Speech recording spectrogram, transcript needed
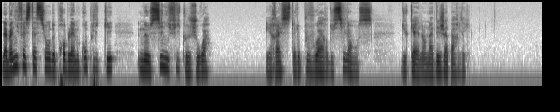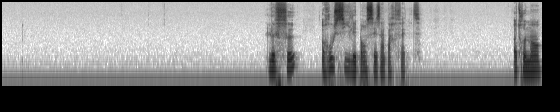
la manifestation de problèmes compliqués ne signifie que joie, et reste le pouvoir du silence duquel on a déjà parlé. Le feu roussit les pensées imparfaites. Autrement,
